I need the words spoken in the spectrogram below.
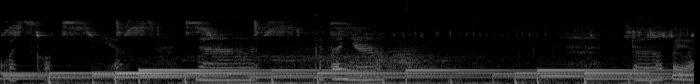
kuat kok. Ya nah katanya ya, apa ya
